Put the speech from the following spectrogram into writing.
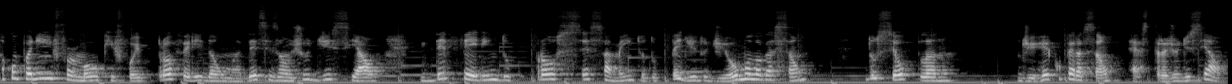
A companhia informou que foi proferida uma decisão judicial deferindo o processamento do pedido de homologação do seu plano de recuperação extrajudicial.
